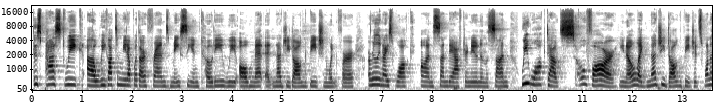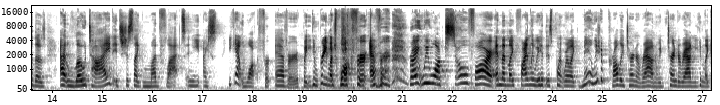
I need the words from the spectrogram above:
this past week, uh, we got to meet up with our friends Macy and Cody. We all met at Nudgee Dog Beach and went for a really nice walk on Sunday afternoon in the sun. We walked out so far, you know, like Nudgee Dog Beach. It's one of those at low tide. It's just like mud flats, and you, I. you can't walk forever, but you can pretty much walk forever, right? We walked so far, and then like finally we hit this point where like, man, we should probably turn around. We turned around, and you can like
